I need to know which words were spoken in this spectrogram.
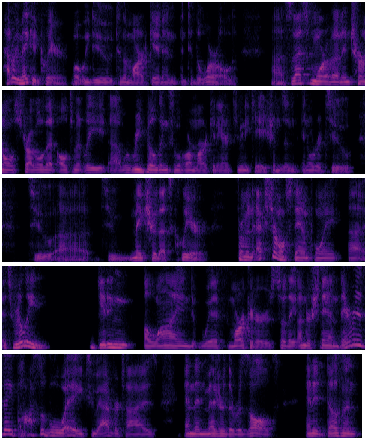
how do we make it clear what we do to the market and, and to the world? Uh, so that's more of an internal struggle that ultimately uh, we're rebuilding some of our marketing or communications in, in order to to uh, to make sure that's clear. From an external standpoint, uh, it's really getting aligned with marketers so they understand there is a possible way to advertise and then measure the results. And it doesn't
